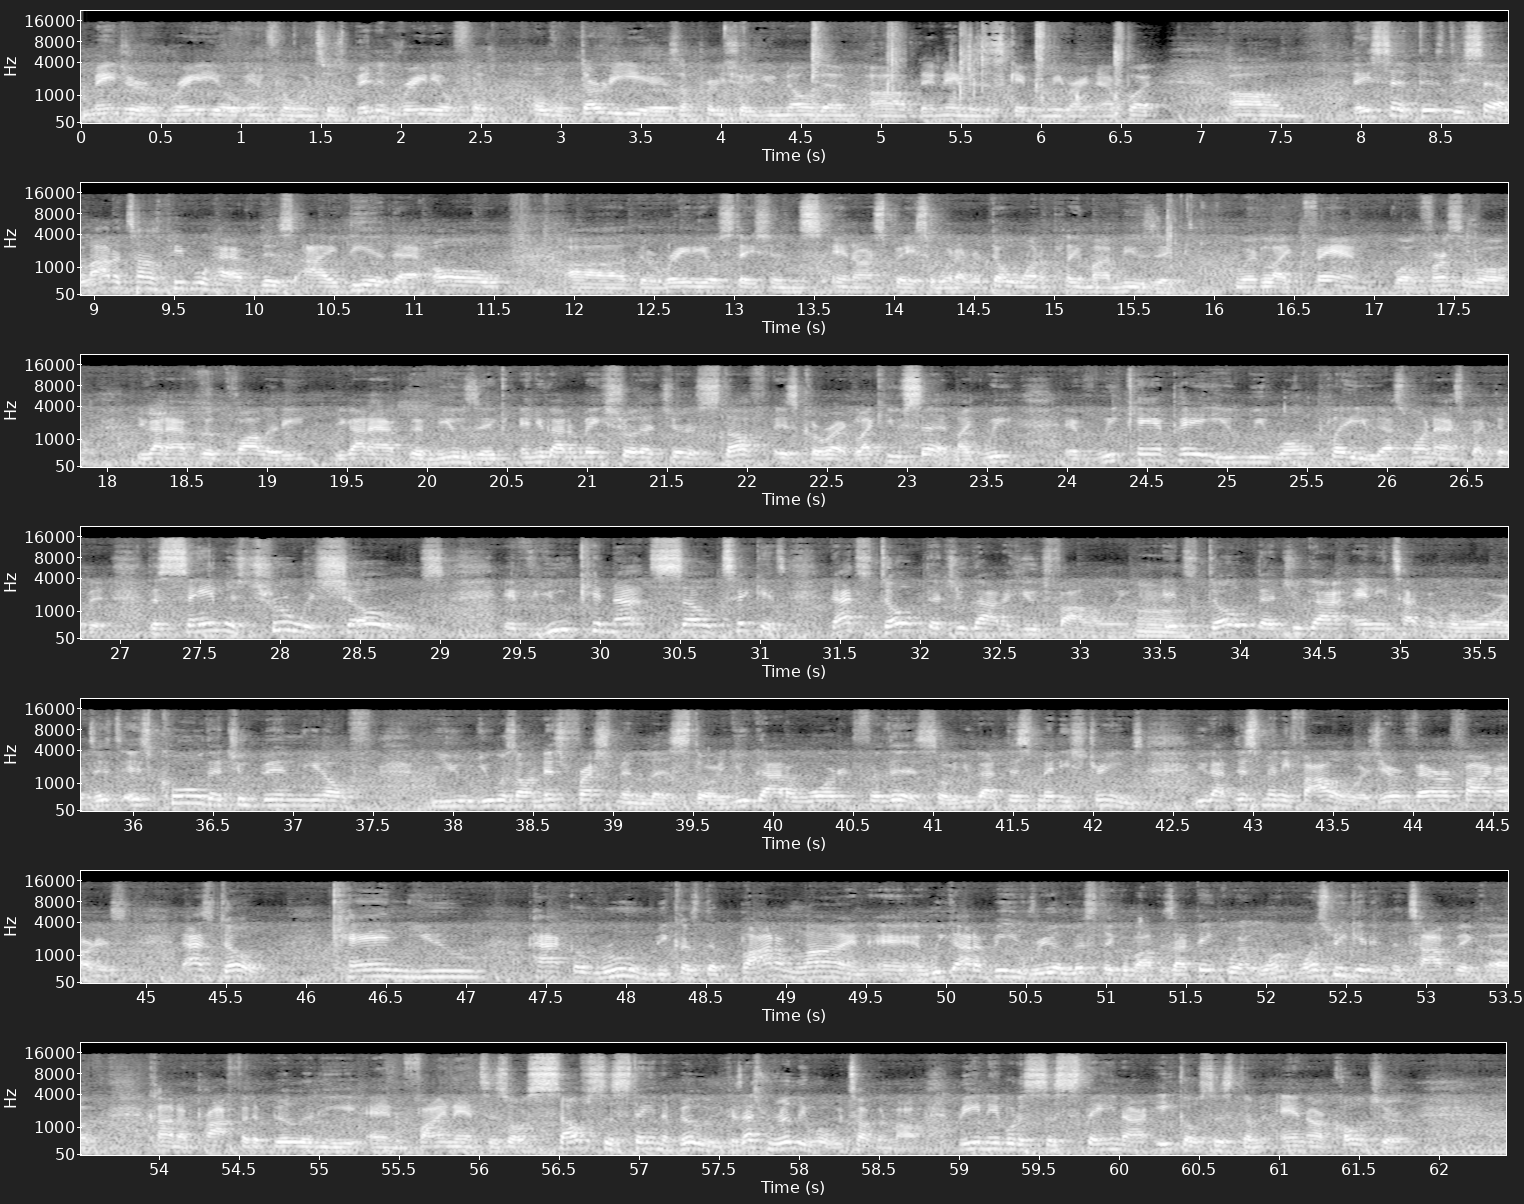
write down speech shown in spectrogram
major radio influencers, been in radio for over 30 years. I'm pretty sure you know them. Uh, their name is escaping me right now, but um, they said this. They said a lot of times people have this idea that oh, uh, the radio stations in our space or whatever don't want to play my music. We're like, fam. Well, first of all, you got to have good quality. You got to have good music, and you got to make sure that your stuff is correct. Like you said, like we, if we can't pay you, we won't play you. That's one aspect of it. The same is true with shows. If you cannot sell tickets, that's dope that you got a huge following. Mm. It's dope that you got any type of awards. It's, it's cool that you've been, you know, you you was on this freshman list, or you got awarded for this, or you got this many streams, you got this many followers. You're a verified artist. That's dope. Can you pack a room? Because the bottom line, and we got to be realistic about this. I think when, once we get in the topic of kind of profitability and finances or self-sustainability, because that's really what we're talking about, being able to sustain our ecosystem and our culture.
